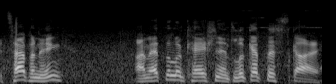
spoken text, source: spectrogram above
It's happening. I'm at the location and look at this sky.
